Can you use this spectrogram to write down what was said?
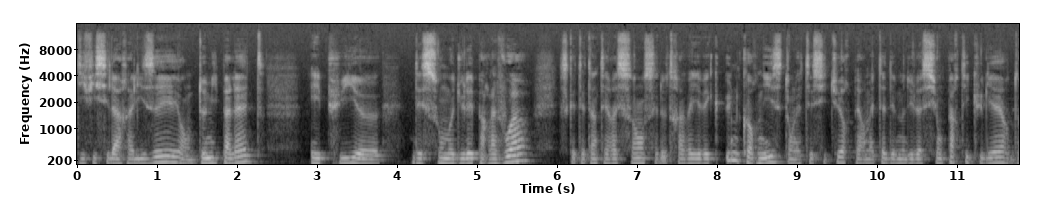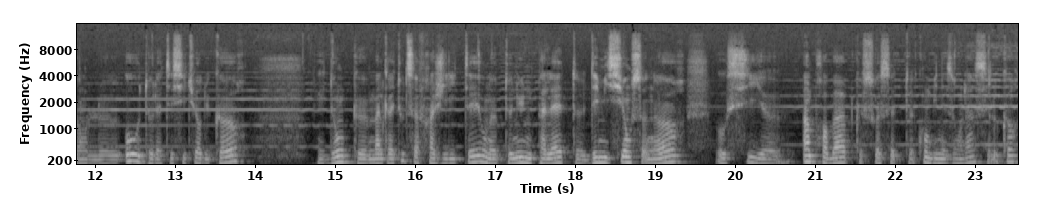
difficiles à réaliser en demi-palette, et puis des sons modulés par la voix. Ce qui était intéressant, c'est de travailler avec une cornise dont la tessiture permettait des modulations particulières dans le haut de la tessiture du corps. Et donc, euh, malgré toute sa fragilité, on a obtenu une palette d'émissions sonores aussi euh, improbable que soit cette combinaison-là, c'est le corps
